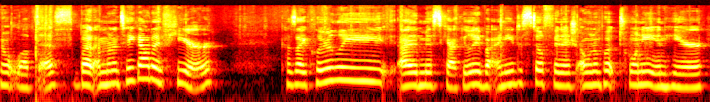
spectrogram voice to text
Don't love this, but I'm going to take out of here because I clearly, I miscalculated, but I need to still finish. I want to put 20 in here.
